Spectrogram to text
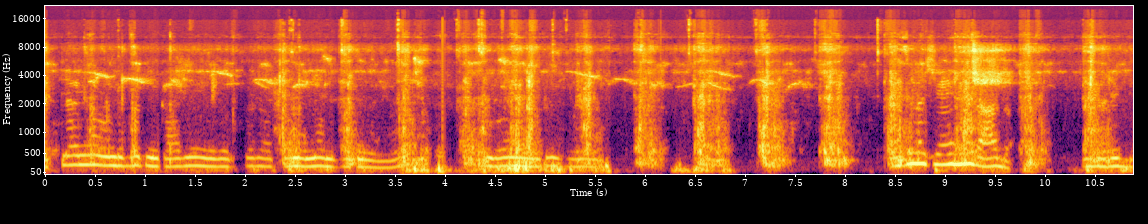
ఎట్లన్నా ఉండిపోతుంది కాదు అట్లన్నా ఉండిపోతుంది అసలు చేసి రాదు. జరిగి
